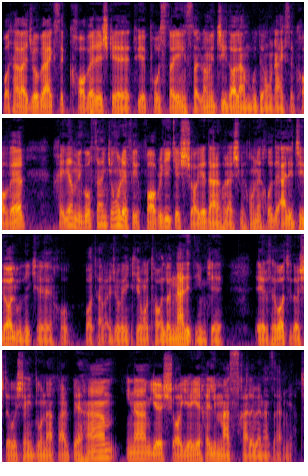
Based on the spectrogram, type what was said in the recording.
با توجه به عکس کاورش که توی پستای اینستاگرام جیدالم بوده اون عکس کاور خیلی هم می‌گفتن که اون رفیق فابریکی که شایع دربارش می‌خونه خود علی جیدال بوده که خب با توجه به اینکه ما تا حالا ندیدیم که ارتباطی داشته باشه این دو نفر به هم این هم یه شایعه خیلی مسخره به نظر میاد.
